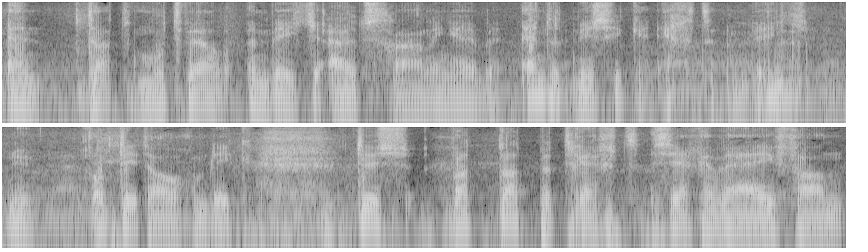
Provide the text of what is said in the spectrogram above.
En dat moet wel een beetje uitstraling hebben. En dat mis ik echt een beetje nu, op dit ogenblik. Dus wat dat betreft zeggen wij van...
